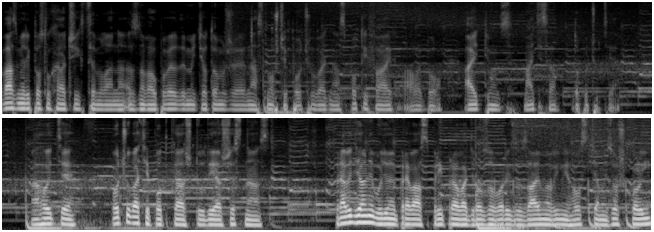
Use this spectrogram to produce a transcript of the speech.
vás, milí poslucháči, chcem len znova upovedomiť o tom, že nás môžete počúvať na Spotify alebo iTunes. Majte sa, do počutia. Ahojte, počúvate podcast Štúdia 16. Pravidelne budeme pre vás pripravovať rozhovory so zaujímavými hostiami zo školy,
